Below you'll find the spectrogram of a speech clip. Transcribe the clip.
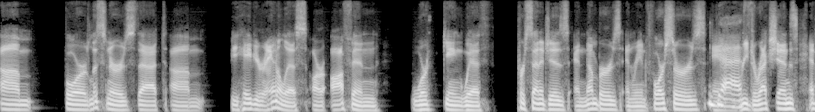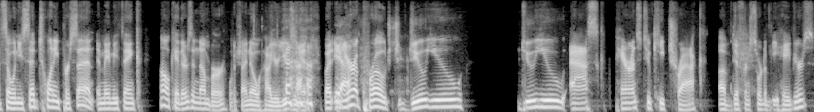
um, for listeners that um, behavior analysts are often working with percentages and numbers and reinforcers and yes. redirections. And so when you said 20%, it made me think, oh, okay, there's a number, which I know how you're using it. But yeah. in your approach, do you do you ask parents to keep track of different sort of behaviors?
